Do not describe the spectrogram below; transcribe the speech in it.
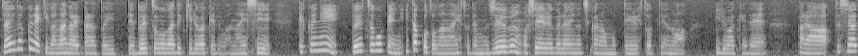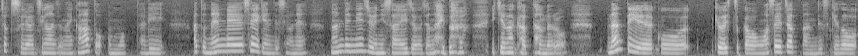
在読歴が長いからといってドイツ語ができるわけではないし逆にドイツ語圏にいたことがない人でも十分教えるぐらいの力を持っている人っていうのはいるわけでだから私はちょっとそれは違うんじゃないかなと思ったりあと年齢制限ですよね。なんで22歳以上じゃないと いけなかったんだろう。なんていうこう教室かは忘れちゃったんですけど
